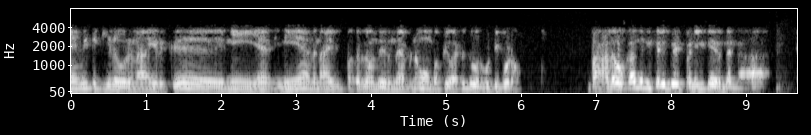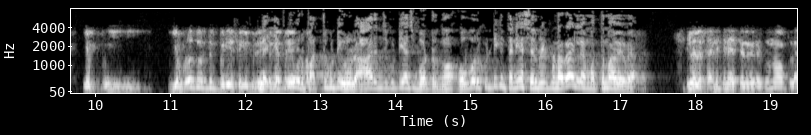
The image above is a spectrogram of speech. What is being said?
என் வீட்டு கீழே ஒரு நாய் இருக்கு. நீ ஏன் நீ ஏன் அந்த நாய் பக்கத்துல வந்து இருந்த அப்படின்னா உன் பப்பி வருஷத்துக்கு ஒரு குட்டி போடும். இப்ப அத உட்காந்து நீ செலிப்ரேட் பண்ணிக்கிட்டே இருந்தேன்னா எப்படி எவ்வளவு தூரத்துக்கு பெரிய இல்ல செலிப்ரேஷன் எப்படி ஒரு பத்து குட்டி ஒரு ஆரஞ்சு குட்டியாச்சும் போட்டிருக்கோம். ஒவ்வொரு குட்டிக்கும் தனியா செலிப்ரேட் பண்ணாரா இல்ல மொத்தமாவே இல்ல இல்ல தனித்தனியா செலிப்ரேட் பண்ணுவாப்ல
